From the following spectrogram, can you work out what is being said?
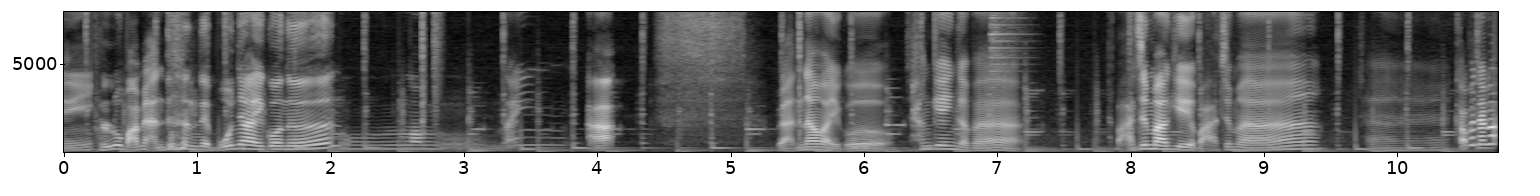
에이, 별로 마음에 안 드는데 뭐냐 이거는? 아, 왜 안 나와 이거? 한 개인가봐. 마지막이에요 마지막. 자, 가보자고.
